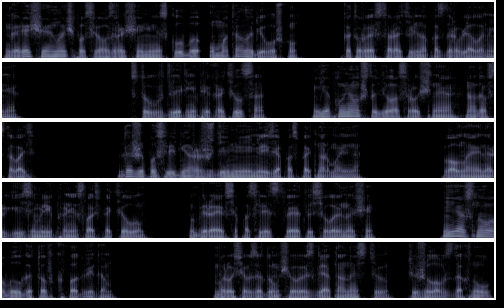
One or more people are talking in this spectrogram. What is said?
Горячая ночь после возвращения с клуба умотала девушку, которая старательно поздравляла меня. Стук в дверь не прекратился, и я понял, что дело срочное, надо вставать. Даже после дня рождения нельзя поспать нормально. Волна энергии Земли пронеслась по телу, убирая все последствия от веселой ночи, и я снова был готов к подвигам. Бросив задумчивый взгляд на Настю, тяжело вздохнул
